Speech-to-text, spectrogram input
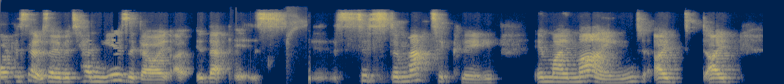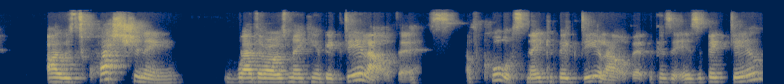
like I said, it was over ten years ago. I, I, that is systematically in my mind. I I I was questioning whether I was making a big deal out of this. Of course, make a big deal out of it because it is a big deal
